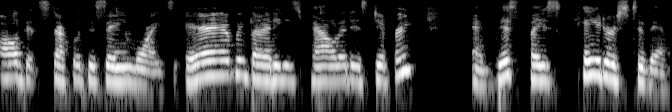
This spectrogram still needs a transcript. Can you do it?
all get stuck with the same whites. Everybody's palate is different, and this place caters to that.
